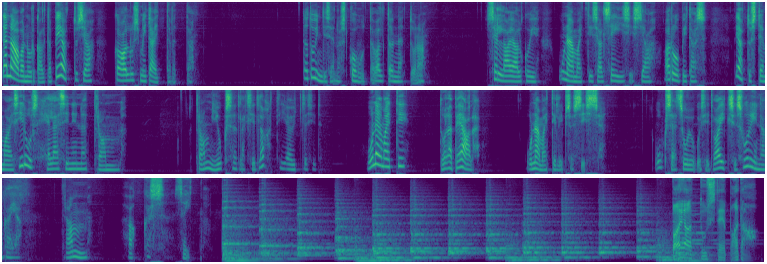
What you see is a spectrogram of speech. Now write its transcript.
tänavanurgal ta peatus ja kaalus, mida ette võtta. ta tundis ennast kohutavalt õnnetuna. sel ajal, kui Unemati seal seisis ja aru pidas, peatus tema ees ilus helesinine tramm trammi uksed läksid lahti ja ütlesid Unemati, tule peale. Unemati lipsas sisse. uksed sulgusid vaikse surinaga ja tramm hakkas sõitma. pajatuste pada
